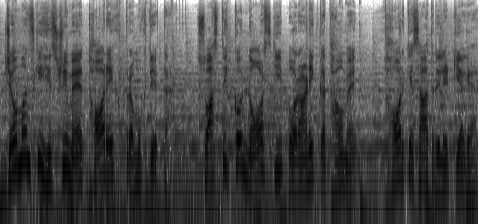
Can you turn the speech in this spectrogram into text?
जर्मन्स की हिस्ट्री में थॉर एक प्रमुख देवता है। स्वास्तिक को नॉर्स की पौराणिक कथाओं में थॉर के साथ रिलेट किया गया है।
